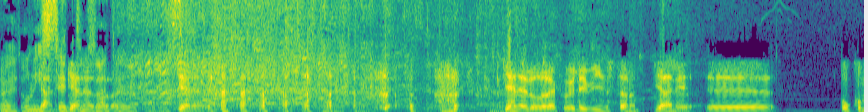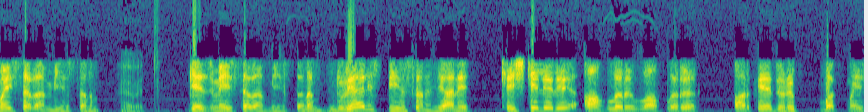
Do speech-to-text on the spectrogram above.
Evet onu Yani hissettim genel zaten. olarak. Evet. Genel. genel olarak öyle bir insanım. Yani e, okumayı seven bir insanım. Evet. Gezmeyi seven bir insanım. Realist bir insanım. Yani keşkeleri, ahları, vahları arkaya dönüp bakmayı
